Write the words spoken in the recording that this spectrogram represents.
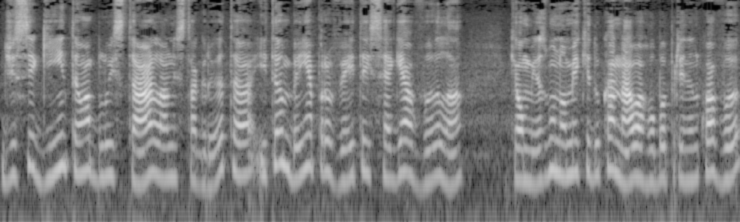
de seguir, então, a Blue Star lá no Instagram, tá? E também aproveita e segue a Van lá, que é o mesmo nome aqui do canal, arroba Aprendendo com a Van.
